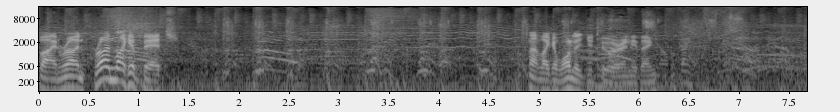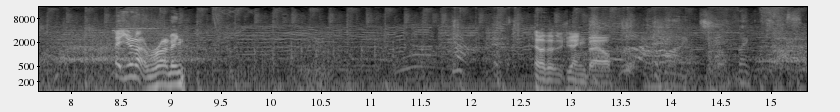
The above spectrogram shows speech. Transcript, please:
Fine, run. Run like a bitch. It's not like I wanted you to or anything. Hey, you're not running. Oh, that was Zhang Bao. The mind shall vanquish the soul.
